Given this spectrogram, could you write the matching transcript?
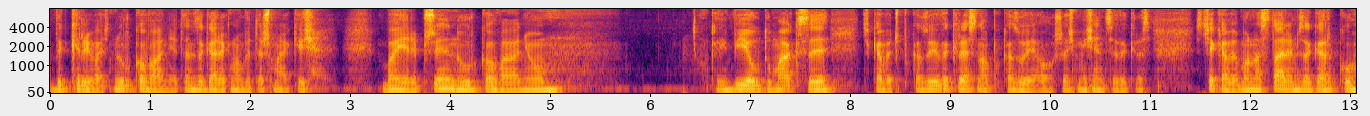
wykrywać nurkowanie. Ten zegarek nowy też ma jakieś bajery przy nurkowaniu. Ok, VO2 maxy. Ciekawe, czy pokazuje wykres. No, pokazuje o 6 miesięcy wykres. Jest ciekawe, bo na starym zegarku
